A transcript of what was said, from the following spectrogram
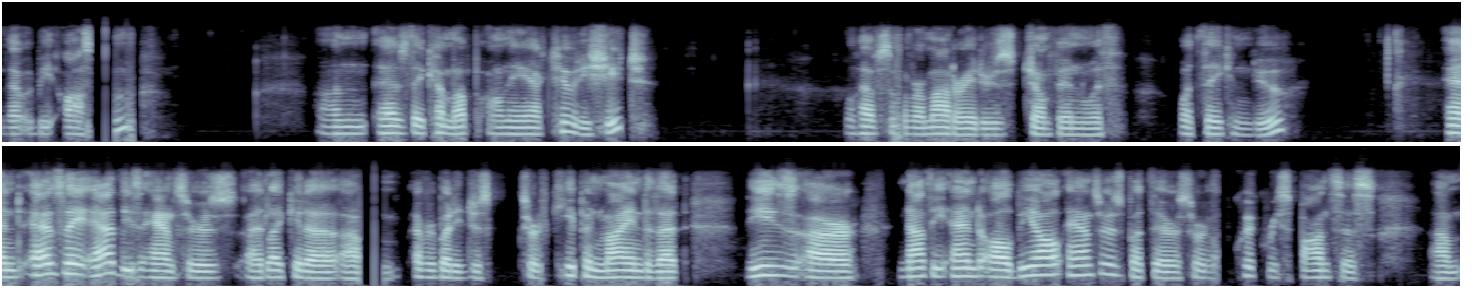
that would be awesome. On, as they come up on the activity sheet, we'll have some of our moderators jump in with what they can do. And as they add these answers, I'd like you to, um, everybody just sort of keep in mind that these are not the end all be all answers, but they're sort of quick responses um,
